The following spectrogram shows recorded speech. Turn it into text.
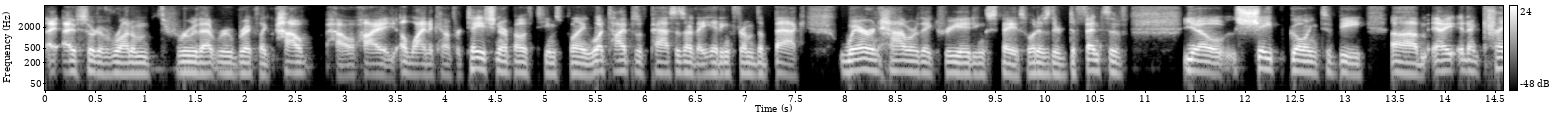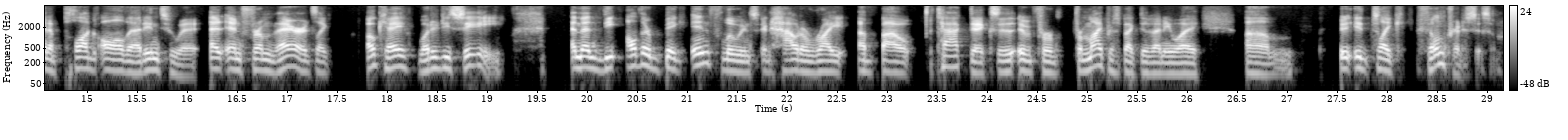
I, I've sort of run them through that rubric, like how how high a line of confrontation are both teams playing? What types of passes are they hitting from the back? Where and how are they creating space? What is their defensive, you know, shape going to be? Um, and I, and I kind of plug all that into it, and, and from there, it's like, okay, what did you see? And then the other big influence in how to write about tactics, for from my perspective anyway, um, it, it's like film criticism.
